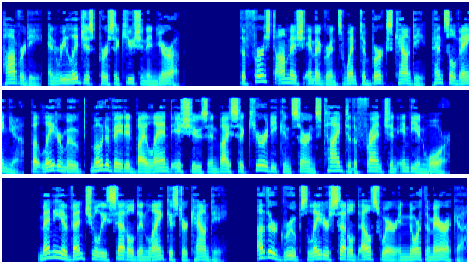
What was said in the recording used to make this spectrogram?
poverty, and religious persecution in Europe. The first Amish immigrants went to Berks County, Pennsylvania, but later moved, motivated by land issues and by security concerns tied to the French and Indian War. Many eventually settled in Lancaster County. Other groups later settled elsewhere in North America.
